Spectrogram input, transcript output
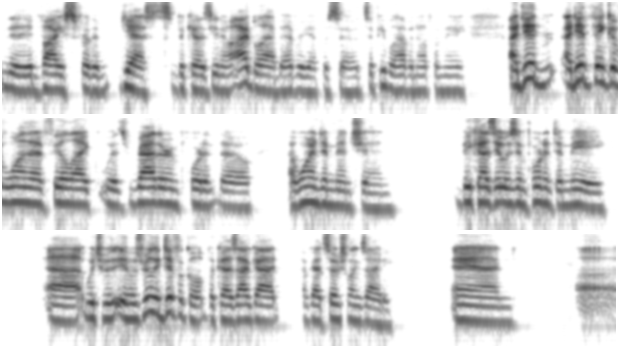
the advice for the guests because you know I blab every episode, so people have enough of me. I did I did think of one that I feel like was rather important though. I wanted to mention because it was important to me, uh, which was it was really difficult because I've got I've got social anxiety, and uh,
